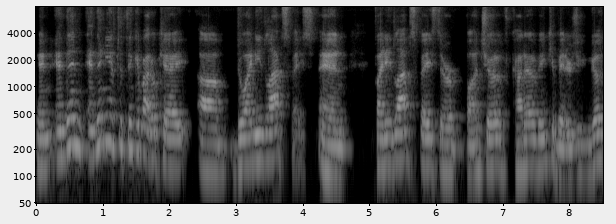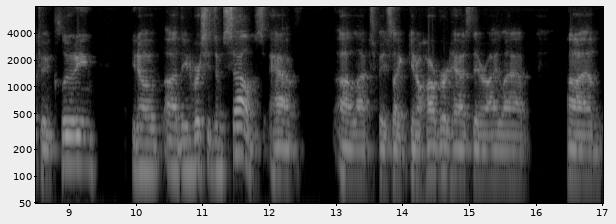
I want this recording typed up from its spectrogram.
and and then and then you have to think about okay, um, do I need lab space? And if I need lab space, there are a bunch of kind of incubators you can go to, including you know, uh, the universities themselves have uh, lab space. Like, you know, Harvard has their iLab. Um,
